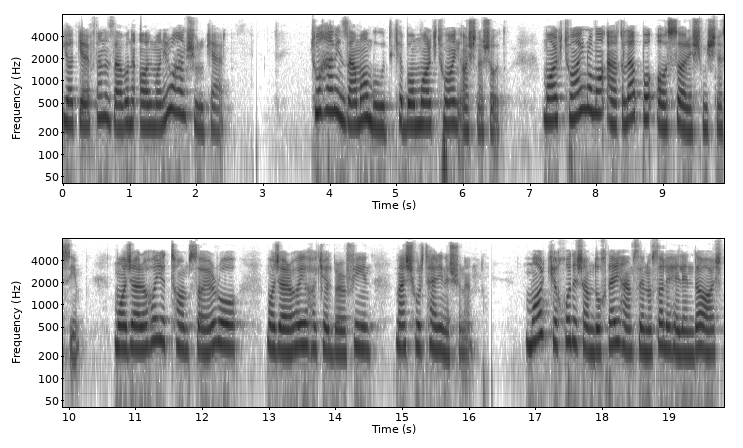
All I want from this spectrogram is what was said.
یاد گرفتن زبان آلمانی رو هم شروع کرد. تو همین زمان بود که با مارک توین آشنا شد. مارک توین رو ما اغلب با آثارش می‌شناسیم. ماجراهای تام سایر رو ماجراهای هاکل برفین مشهورترینشونن. مارک که خودش هم دختری همسن و سال هلن داشت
